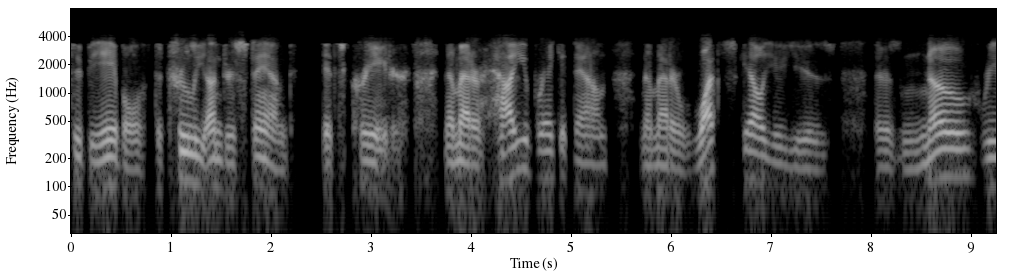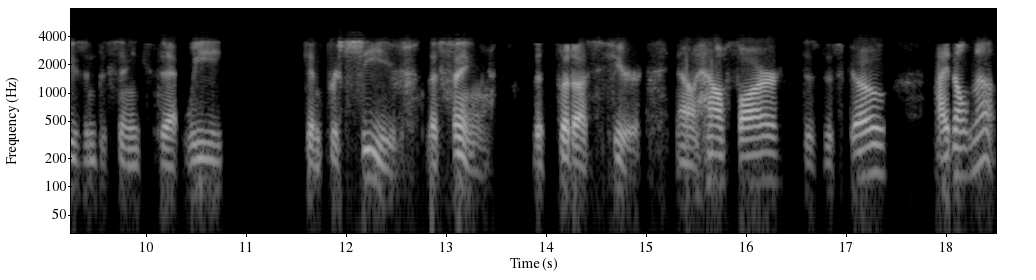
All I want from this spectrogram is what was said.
to be able to truly understand its creator. No matter how you break it down, no matter what scale you use, there's no reason to think that we can perceive the thing that put us here. Now, how far does this go? I don't know.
